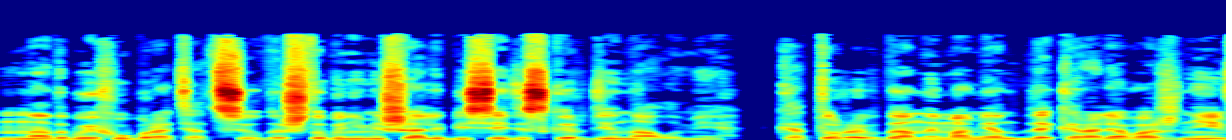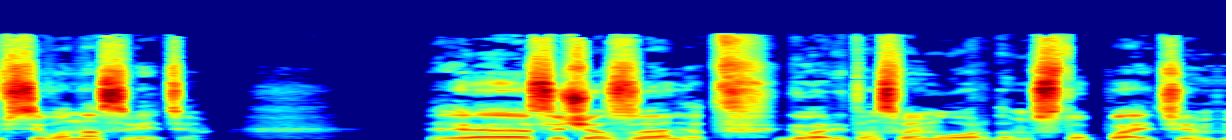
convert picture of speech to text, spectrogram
Надо бы их убрать отсюда, чтобы не мешали беседе с кардиналами, которая в данный момент для короля важнее всего на свете. «Я сейчас занят», — говорит он своим лордам. «Ступайте».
